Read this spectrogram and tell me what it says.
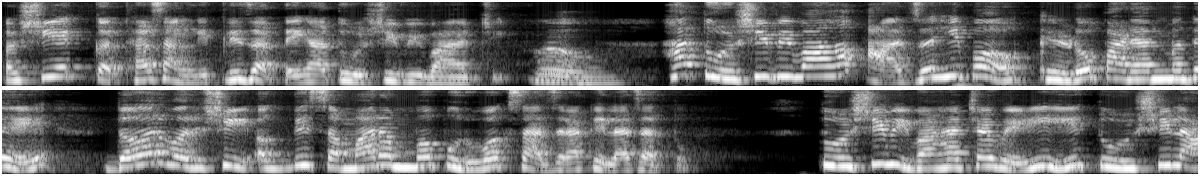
अशी एक कथा सांगितली जाते ह्या तुळशी विवाहाची. हा तुळशी विवाह आजही बघ खेडोपाड्यांमध्ये दरवर्षी अगदी समारंभपूर्वक साजरा केला जातो. तुळशी विवाहाच्या वेळी तुळशीला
